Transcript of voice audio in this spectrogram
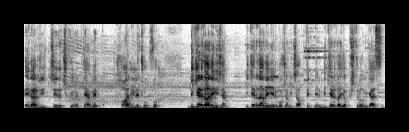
enerji içeceği de çıkıyor map'te. Yani map haliyle çok zor. Bir kere daha deneyeceğim. Bir kere daha deneyelim hocam. Hiç affetmeyelim. Bir kere daha yapıştıralım gelsin.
